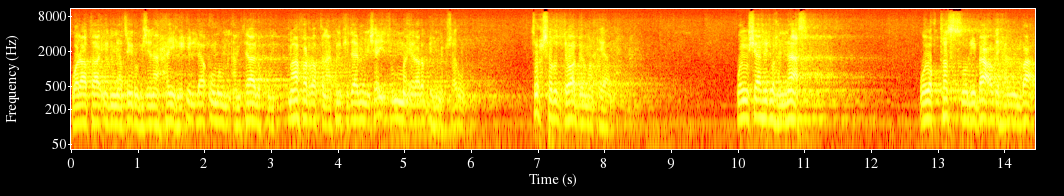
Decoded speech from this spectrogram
ولا طائر يطير بجناحيه إلا أمم أمثالكم ما فرطنا في الكتاب من شيء ثم إلى ربهم يحشرون تحشر الدواب يوم القيامة ويشاهدها الناس ويقتص لبعضها من بعض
